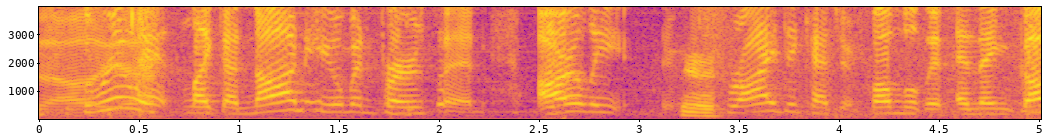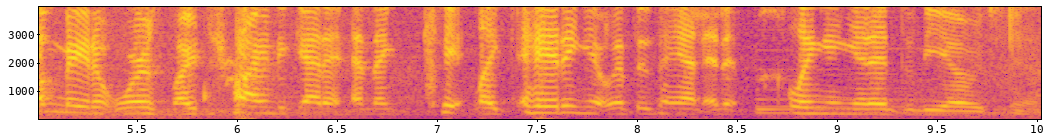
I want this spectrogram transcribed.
Oh, threw yeah. it like a non-human person. Arlie Yeah. tried to catch it, fumbled it, and then Gum made it worse by trying to get it and then like hitting it with his hand and it flinging it into the ocean.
